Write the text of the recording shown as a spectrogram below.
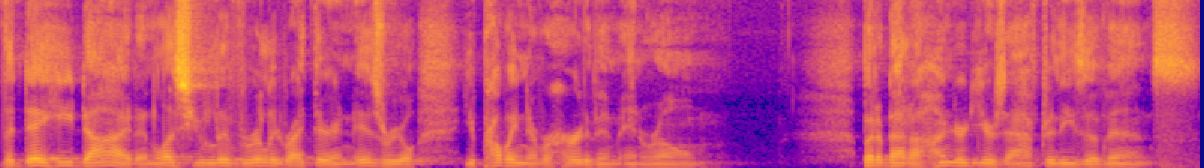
The day he died, unless you lived really right there in Israel, you probably never heard of him in Rome. But about 100 years after these events,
